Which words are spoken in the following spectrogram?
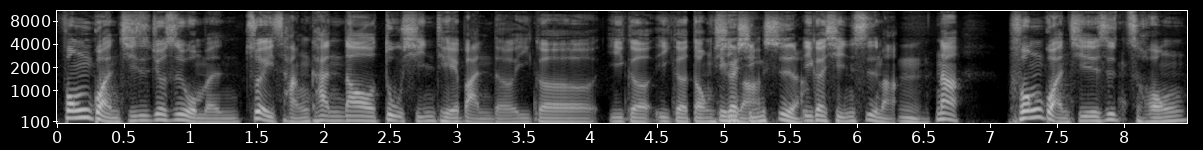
风管其实就是我们最常看到镀锌铁板的一个一个一个东西一，个形式啊一，个形式嘛。嗯，那风管其实是从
